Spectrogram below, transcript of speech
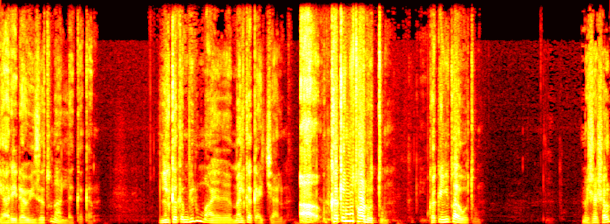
ያሬዳዊ ይዘቱን አልለቀቀም። ልልቀቅም ቢሉም መልቀቅ አይቻልም። ከቅኝቱ አልወጡም፣ ከቅኝቱ አይወጡም። መሻሻሉ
